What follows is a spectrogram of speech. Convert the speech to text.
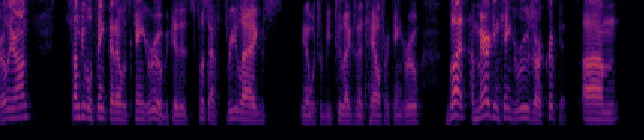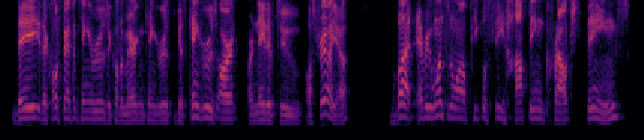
earlier on, some people think that it was kangaroo because it's supposed to have three legs, you know, which would be two legs and a tail for a kangaroo. But American kangaroos are cryptids. Um, they they're called phantom kangaroos. They're called American kangaroos because kangaroos aren't are native to Australia. But every once in a while, people see hopping, crouched things,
